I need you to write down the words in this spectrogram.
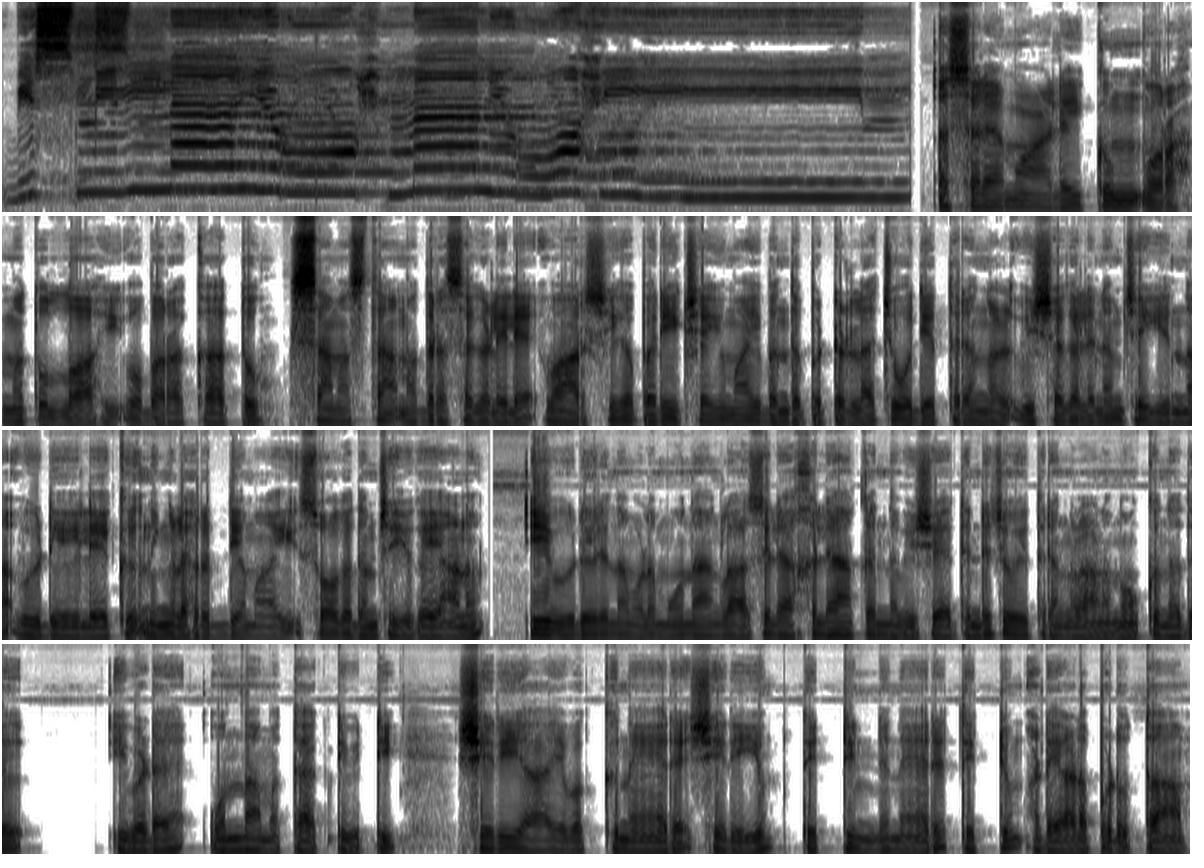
بسم الله الرحمن الرحيم അസ്സലാമു അലൈക്കും വറഹ്മത്തുള്ളാഹി വബറകാത്തു സമസ്ത മദ്രസകളിലെ വാർഷിക പരീക്ഷയുമായി ബന്ധപ്പെട്ടുള്ള ചോദ്യോത്തരങ്ങൾ വിശകലനം ചെയ്യുന്ന വീഡിയോയിലേക്ക് നിങ്ങളെ ഹൃദ്യമായി സ്വാഗതം ചെയ്യുകയാണ് ഈ വീഡിയോയിൽ നമ്മൾ മൂന്നാം ക്ലാസ്സിൽ അഖ്ലാഖ് എന്ന വിഷയത്തിൻ്റെ ചോദ്യോത്തരങ്ങളാണ് നോക്കുന്നത് ഇവിടെ ഒന്നാമത്തെ ആക്ടിവിറ്റി ശരിയായവക്ക് നേരെ ശരിയും തെറ്റിന് നേരെ തെറ്റും അടയാളപ്പെടുത്താം.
